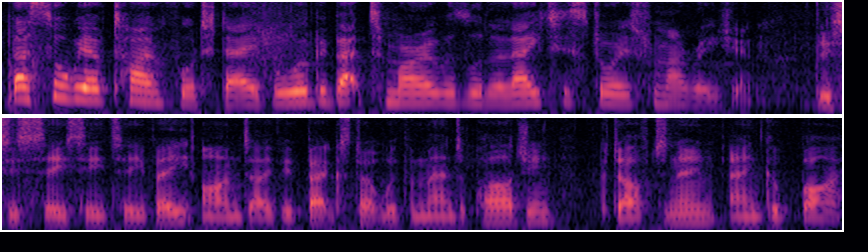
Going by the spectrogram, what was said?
That's all we have time for today, but we'll be back tomorrow with all the latest stories from our region. This is CCTV. I'm David Baxter with Amanda Pargin. Good afternoon and goodbye.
